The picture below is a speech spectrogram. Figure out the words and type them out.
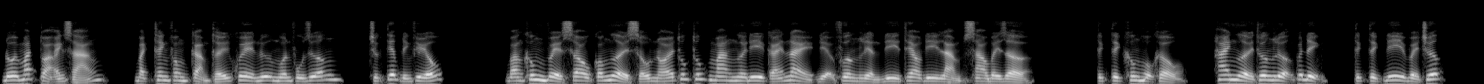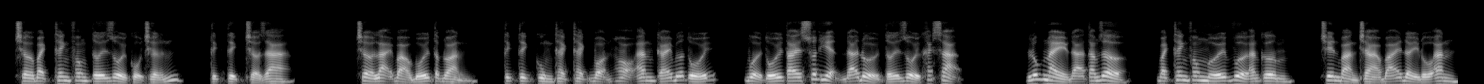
đôi mắt tỏa ánh sáng, Bạch Thanh Phong cảm thấy khuê nữ muốn phú dưỡng, trực tiếp đính phiếu. Bằng không về sau có người xấu nói thúc thúc mang ngươi đi cái này địa phương liền đi theo đi làm sao bây giờ. Tịch tịch không hộ khẩu, hai người thương lượng quyết định, tịch tịch đi về trước, chờ Bạch Thanh Phong tới rồi cổ trấn, tịch tịch trở ra. Trở lại bảo bối tập đoàn, tịch tịch cùng thạch thạch bọn họ ăn cái bữa tối, buổi tối tái xuất hiện đã đổi tới rồi khách sạn. Lúc này đã 8 giờ, Bạch Thanh Phong mới vừa ăn cơm, trên bàn trà bãi đầy đồ ăn.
